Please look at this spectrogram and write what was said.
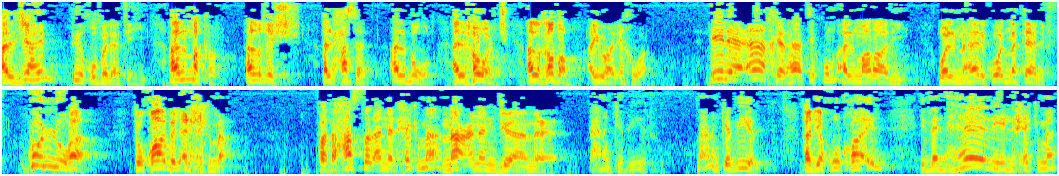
الجهل في قبلته المكر الغش الحسد البغض الهوج الغضب أيها الإخوة. إلى آخر هاتكم المرادي والمهالك والمتالف كلها تقابل الحكمة. فتحصل أن الحكمة معنى جامع. معنى كبير معنى كبير. قد يقول قائل إذا هذه الحكمة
